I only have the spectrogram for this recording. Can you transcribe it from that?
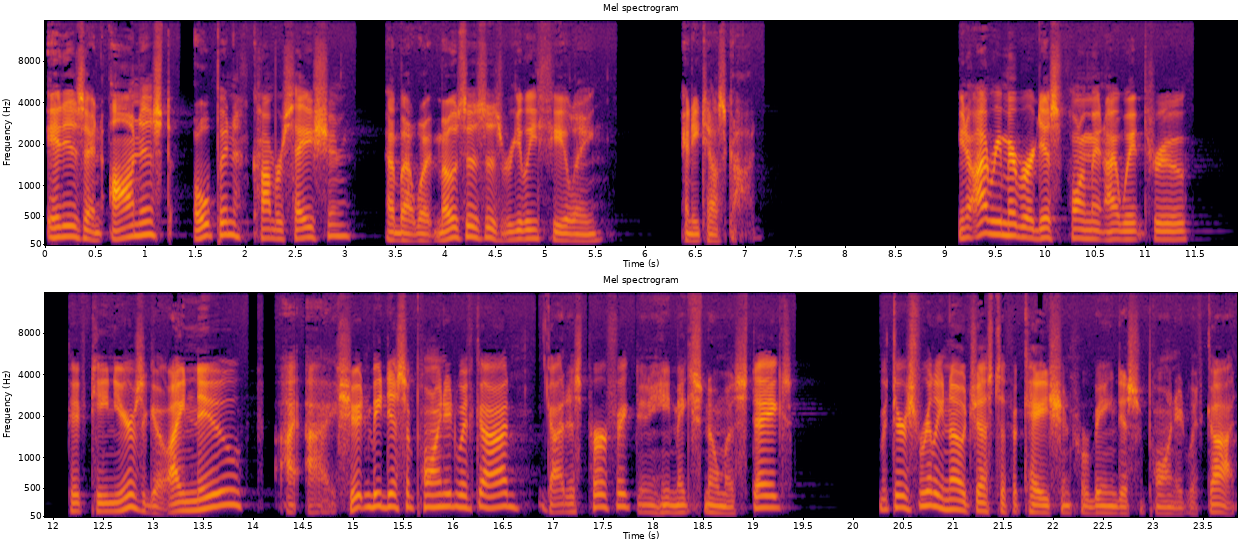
It is an honest, open conversation about what Moses is really feeling, and he tells God. You know, I remember a disappointment I went through 15 years ago. I knew I, I shouldn't be disappointed with God. God is perfect and He makes no mistakes. But there's really no justification for being disappointed with God.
